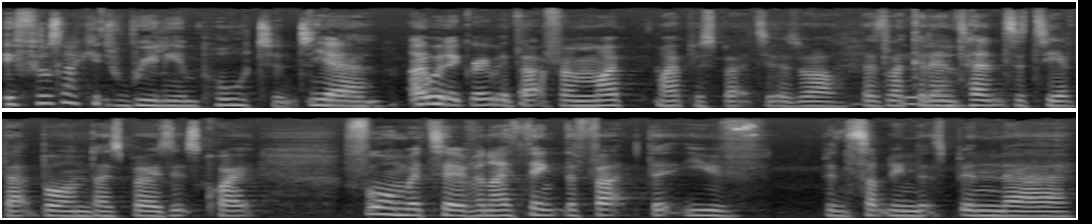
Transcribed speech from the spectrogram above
it feels like it's really important to Yeah, them. I would agree with that from my, my perspective as well. There's like an intensity of that bond. I suppose it's quite formative, and I think the fact that you've been something that's been there,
